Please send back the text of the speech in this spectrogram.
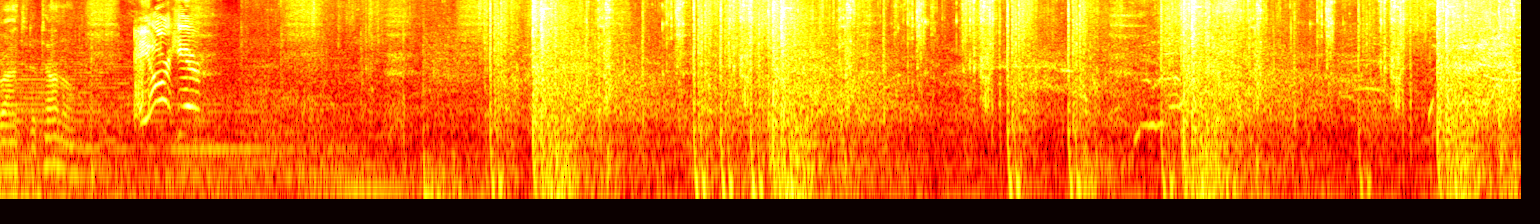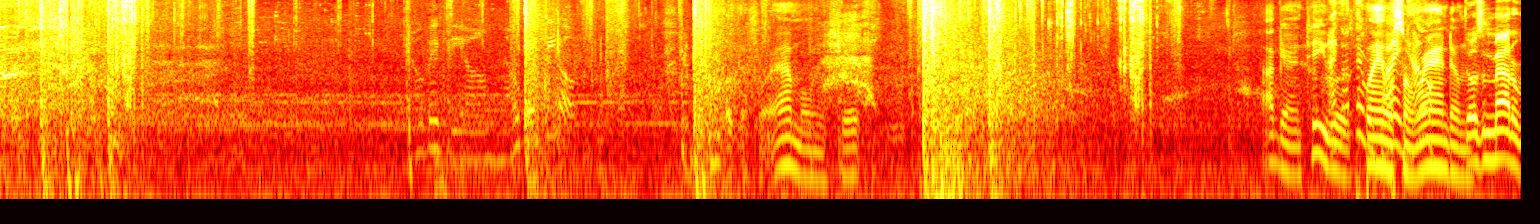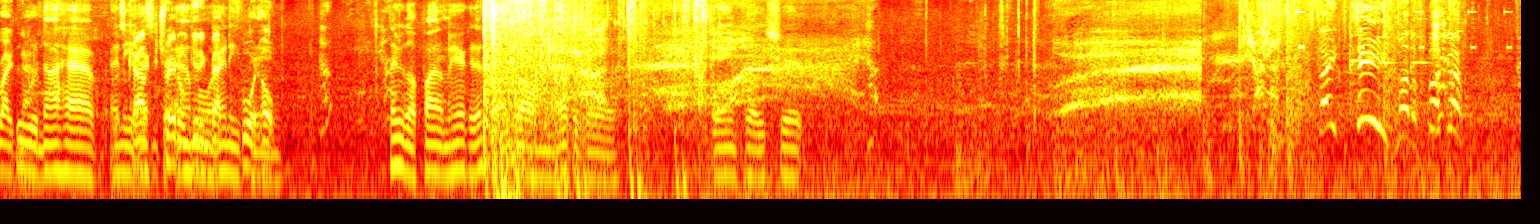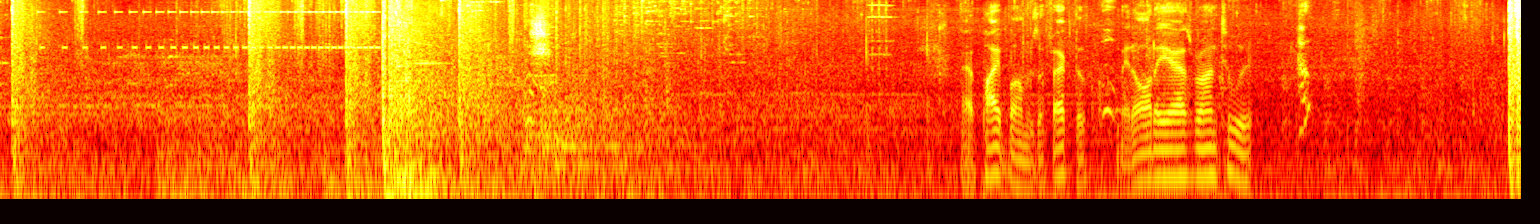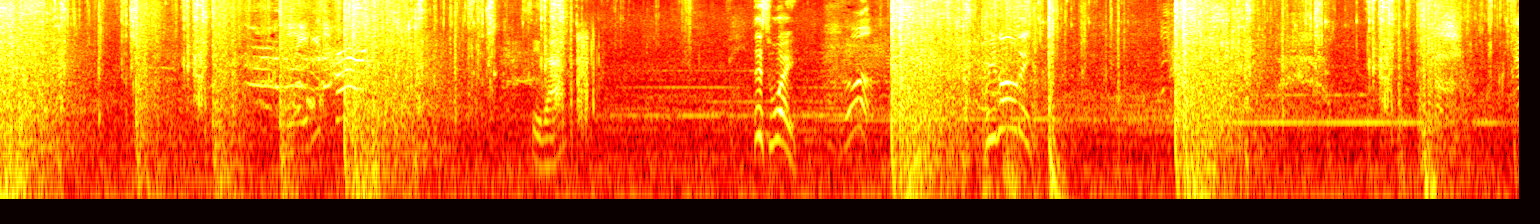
Run to the tunnel. AR here. No big deal. No big deal. Looking for ammo and shit. I guarantee you I was thought they were playing with some out. random Doesn't matter right who now. would not have Let's any concentrate extra on getting ammo or back to Fort Hope. anything. I think we're gonna fight him here because that's what I saw on the other uh, gameplay shit. Say cheese, motherfucker! Pipe bomb is effective. Made all they ass run to it. See that? This way. Cool. Reloading.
